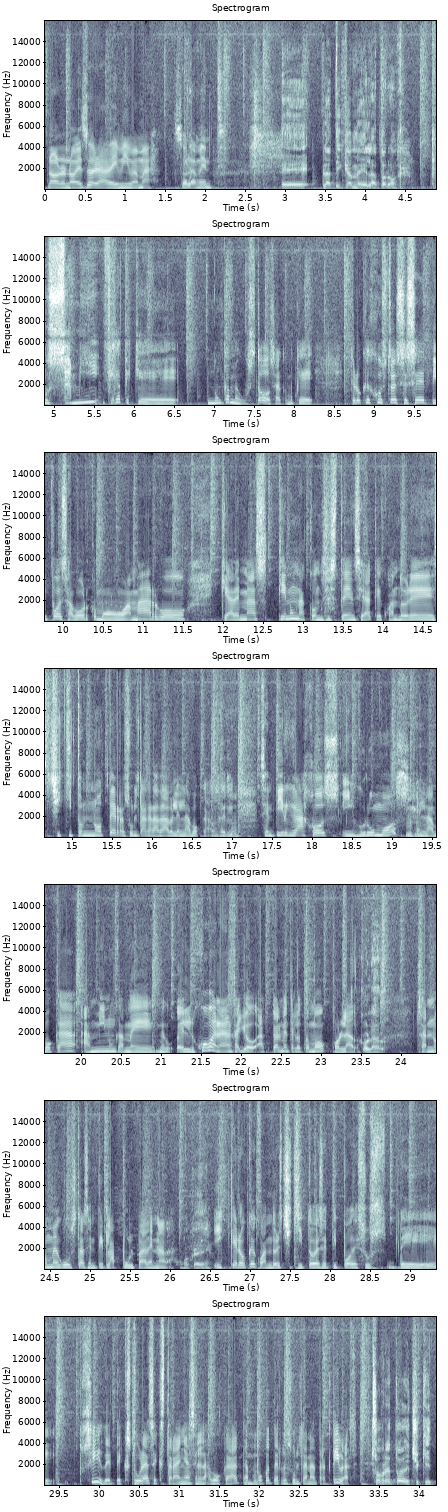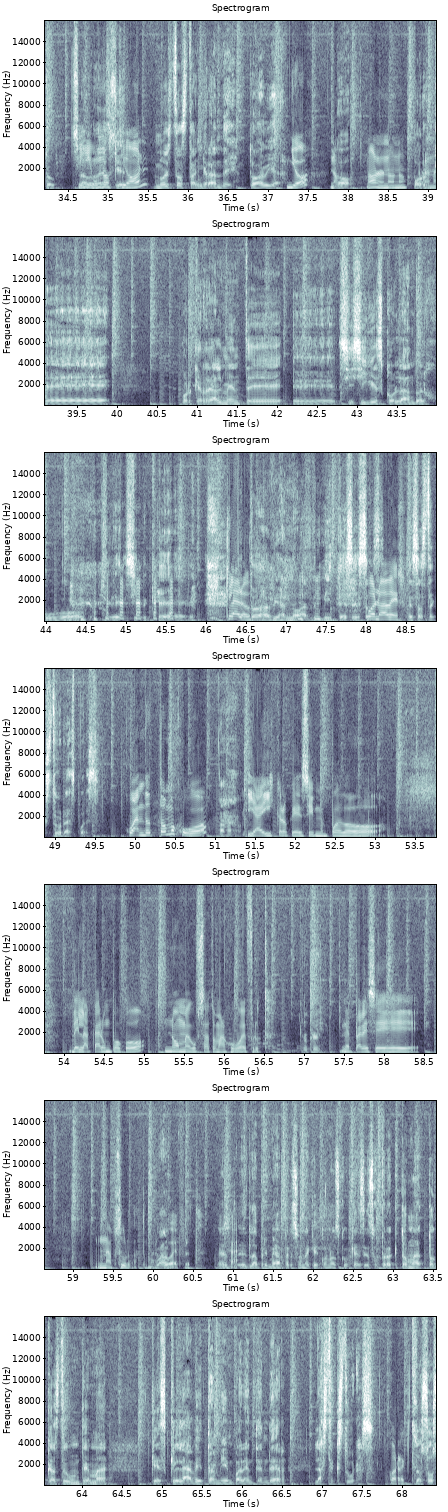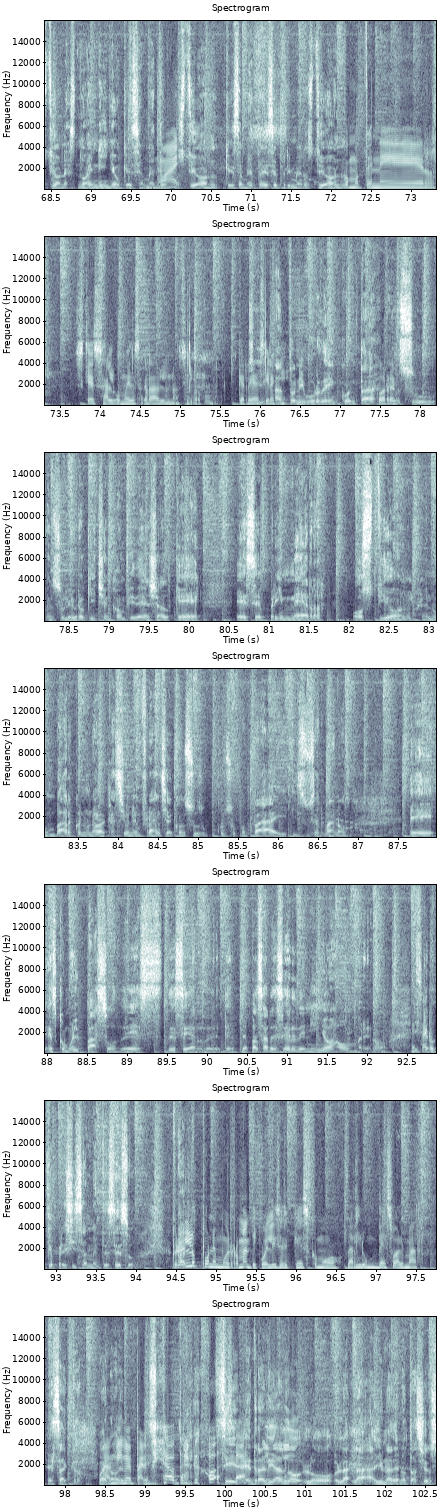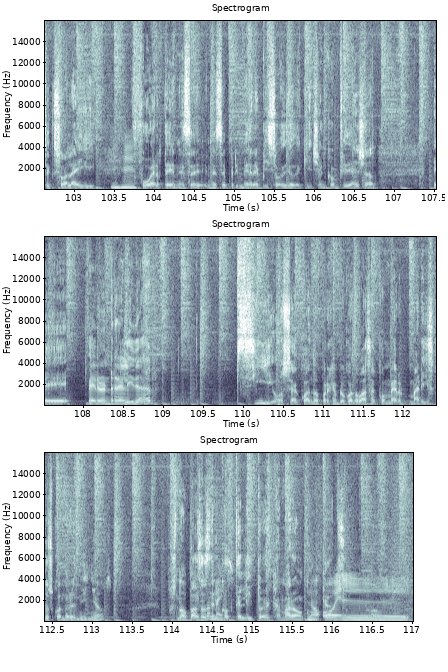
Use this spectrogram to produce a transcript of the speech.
No, no, no, eso era de mi mamá solamente. Eh, platícame de la toronja. Pues a mí, fíjate que nunca me gustó, o sea, como que creo que justo es ese tipo de sabor como amargo, que además tiene una consistencia que cuando eres chiquito no te resulta agradable en la boca. O sea, sentir gajos y grumos en la boca, a mí nunca me, me- El jugo de naranja yo actualmente lo tomo colado. Colado. O sea, no me gusta sentir la pulpa de nada. Ok. Y creo que cuando eres chiquito, ese tipo de sus, de, pues sí, de texturas extrañas en la boca tampoco te resultan atractivas. Sobre todo de chiquito. Sí, un es que ostión. No estás tan grande todavía. ¿Yo? No. No, no, no, no. Porque, porque realmente eh, si sigues colando el jugo, quiere decir que, Claro. que todavía no admites esas, Bueno, a ver. esas texturas, pues. Cuando tomo jugo, Ajá. y ahí creo que sí me puedo delatar un poco, no me gusta tomar jugo de fruta. Ok. Me parece un absurdo tomar Wow. jugo de fruta. O Es, sea, es la primera persona que conozco que hace eso. Pero toma, tocaste un tema que es clave también para entender las texturas. Correcto. Los ostiones. No hay niño que se meta No un ostión, que se meta ese primer ostión. como tener... Es que es algo muy desagradable, ¿no? Si lo querría Sí, decir aquí. Anthony Bourdain cuenta Correcto. en su, en su libro Kitchen Confidential que ese primer ostión en un barco, en una vacación en Francia con su, con su papá y, y sus hermanos, eh, es como el paso de, de ser, de, de pasar de ser de niño a hombre, ¿no? Y creo que precisamente es eso. Pero Ah, él lo pone muy romántico. Él dice que es como darle un beso al mar. Exacto. a mí eh, me parecía otra cosa. Sí, en realidad lo, lo- la- la- hay una denotación sexual ahí fuerte en ese, en ese primer episodio de Kitchen Confidential. Eh, pero en realidad, sí. O sea, cuando, por ejemplo, cuando vas a comer mariscos cuando eres niño, pues no pasas comes? coctelito de camarón con No, o ¿no?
